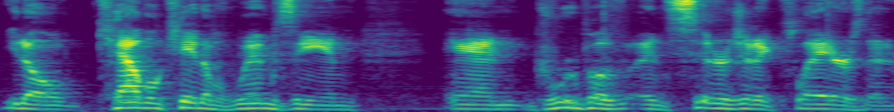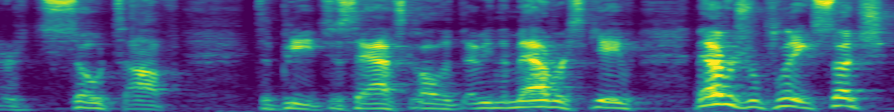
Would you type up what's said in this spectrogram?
you know cavalcade of whimsy and and group of and synergetic players that are so tough to beat. Just ask all the. I mean, the Mavericks gave Mavericks were playing such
